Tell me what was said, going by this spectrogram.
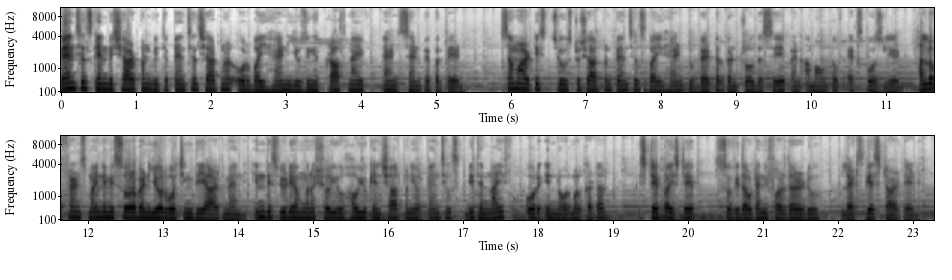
Pencils can be sharpened with a pencil sharpener or by hand using a craft knife and sandpaper pad. Some artists choose to sharpen pencils by hand to better control the shape and amount of exposed lead. Hello friends, my name is Saurabh and you're watching The Art Man. In this video I'm gonna show you how you can sharpen your pencils with a knife or a normal cutter step by step. So without any further ado, let's get started.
